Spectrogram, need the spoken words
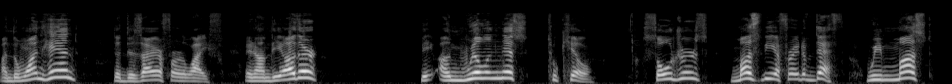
On the one hand, the desire for life, and on the other, the unwillingness to kill. Soldiers must be afraid of death. We must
